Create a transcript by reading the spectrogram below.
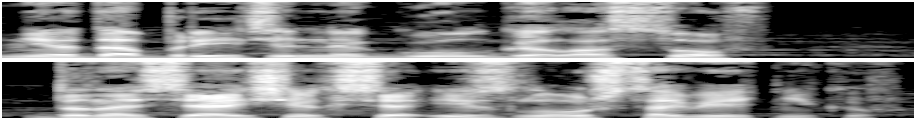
неодобрительный гул голосов, доносящихся из лож советников.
